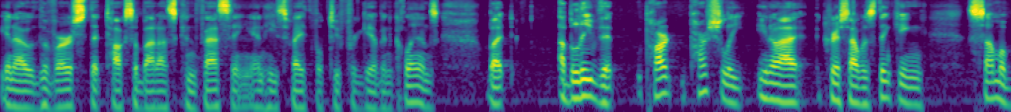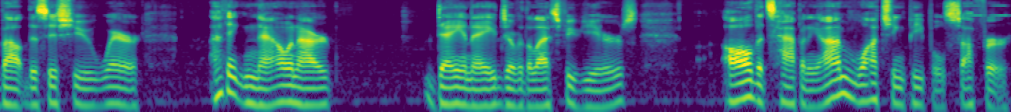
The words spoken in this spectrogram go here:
you know the verse that talks about us confessing, and He's faithful to forgive and cleanse. But I believe that part partially, you know, I Chris, I was thinking some about this issue where I think now in our day and age over the last few years, all that's happening, I'm watching people suffer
